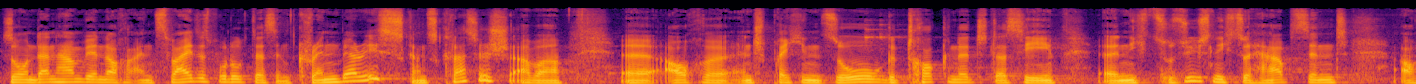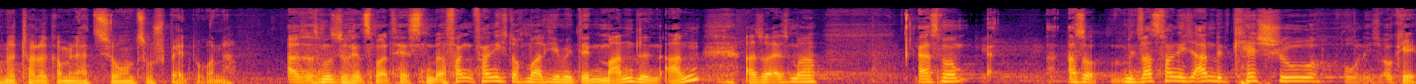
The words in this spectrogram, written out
So, und dann haben wir noch ein zweites Produkt, das sind Cranberries ganz klassisch, aber äh, auch äh, entsprechend so getrocknet, dass sie äh, nicht zu süß, nicht zu herb sind. Auch eine tolle Kombination zum Spätburgunder. Also das muss ich doch jetzt mal testen. Fange fang ich doch mal hier mit den Mandeln an. Also erstmal, erstmal, also mit was fange ich an? Mit Cashew, Honig. Okay.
